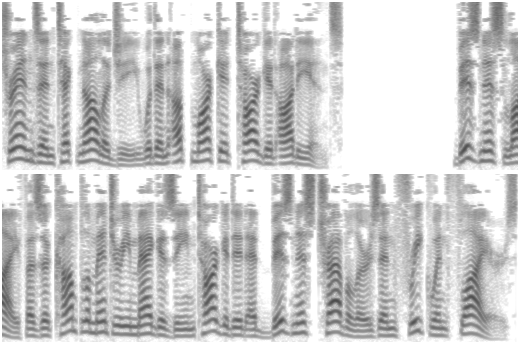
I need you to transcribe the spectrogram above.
trends and technology with an upmarket target audience. Business Life is a complimentary magazine targeted at business travelers and frequent flyers.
